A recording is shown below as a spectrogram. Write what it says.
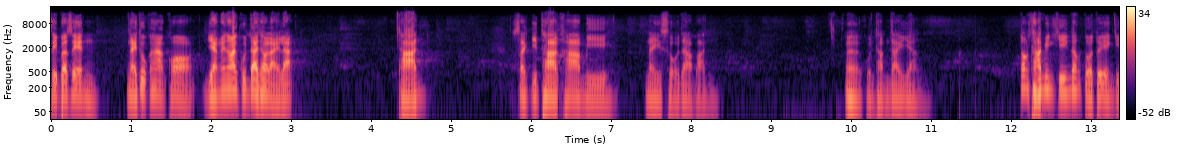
สิบเปอร์เซ็นตในทุกห้าข้อ อย่างน้อยๆคุณได้เท่าไหร่ละ ฐาน สกิทาคามีในโสดาบัน เออ คุณทำได้ยัง ต้องถามจริง ๆ ต้องตรวจตัวเองจ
